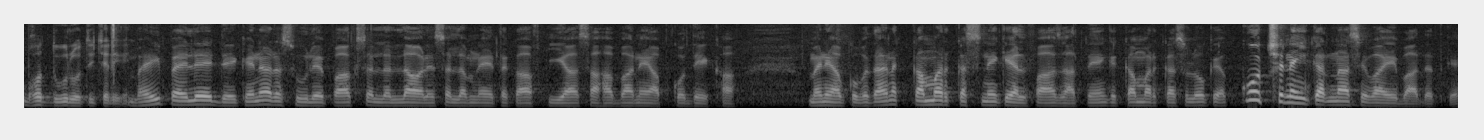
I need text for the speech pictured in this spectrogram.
बहुत दूर होती चली गई। भाई पहले देखे ना रसूल पाक सल्लल्लाहु अलैहि वसल्लम ने एतकाफ़ किया साहबा ने आपको देखा। मैंने आपको बताया ना कमर कसने के अल्फाज आते हैं कि कमर कस लो के कुछ नहीं करना सिवाय इबादत के।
